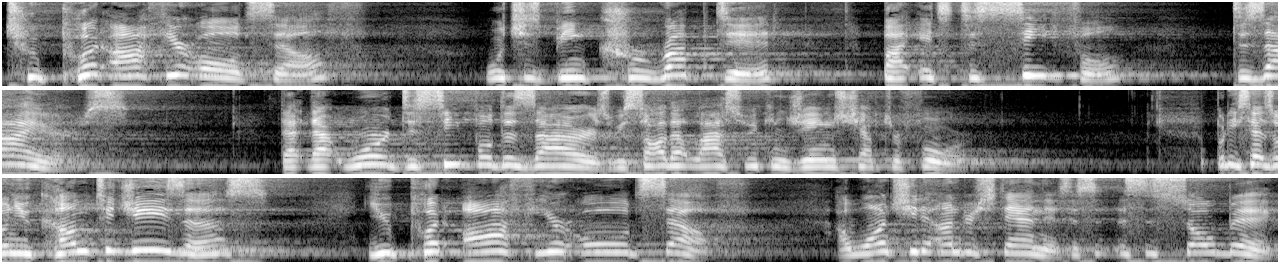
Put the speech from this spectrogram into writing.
to put off your old self, which is being corrupted by its deceitful desires." That, that word deceitful desires, we saw that last week in James chapter 4. But he says, when you come to Jesus, you put off your old self. I want you to understand this. This is, this is so big.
